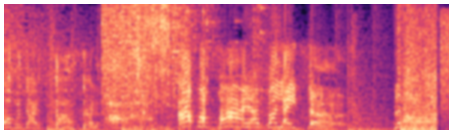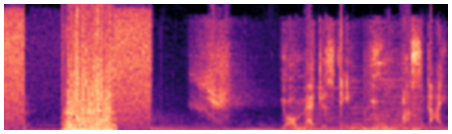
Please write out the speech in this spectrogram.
Over 9,000! Ah! I'm a fire blazer! Your Majesty, you must die.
